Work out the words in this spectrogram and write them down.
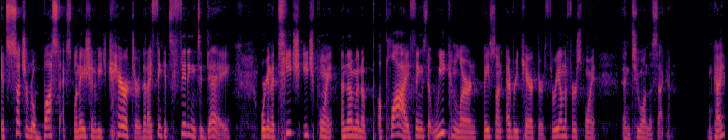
it's such a robust explanation of each character that I think it's fitting today we're going to teach each point, and then I'm going to apply things that we can learn based on every character. Three on the first point, and two on the second. Okay?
